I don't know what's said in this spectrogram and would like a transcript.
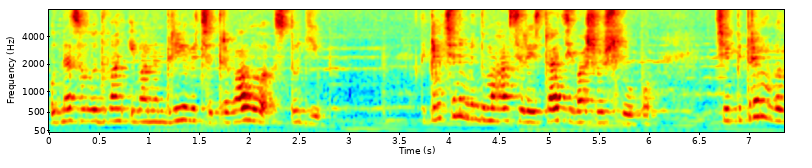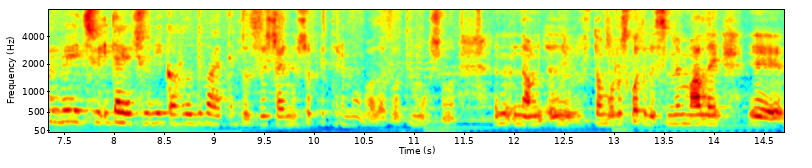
Одне з голодувань Івана Андрійовича тривало 100 діб. Таким чином він домагався реєстрації вашого шлюбу. Чи підтримували ви цю ідею чоловіка голодувати? Звичайно, що підтримувала, бо тому що нам е, в тому розходилися. Ми мали, е,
